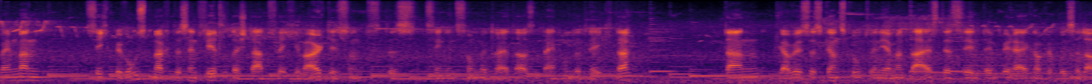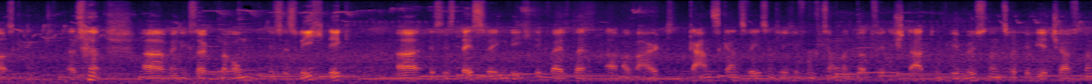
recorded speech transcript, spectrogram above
Wenn man sich bewusst macht, dass ein Viertel der Stadtfläche Wald ist und das sind in Summe 3100 Hektar, dann glaube ich, ist es ganz gut, wenn jemand da ist, der sich in dem Bereich auch ein bisschen auskennt. Also, äh, wenn ich sage, warum ist es wichtig? Äh, es ist deswegen wichtig, weil der äh, Wald ganz, ganz wesentliche Funktionen hat für die Stadt und wir müssen unsere Bewirtschaftung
